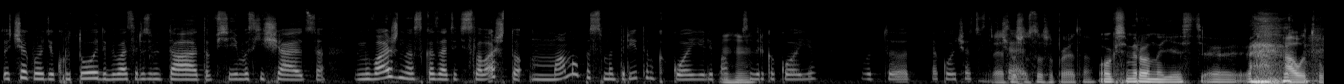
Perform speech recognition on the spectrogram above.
То есть человек вроде крутой, добивается результатов, все им восхищаются. Но важно сказать эти слова, что мама, посмотри там какой я, или папа, Мгм. посмотри какой я. Вот э, такое часто Да, я встречается. слышал, слышал про это. У Оксимирона есть... э, А вот, у-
